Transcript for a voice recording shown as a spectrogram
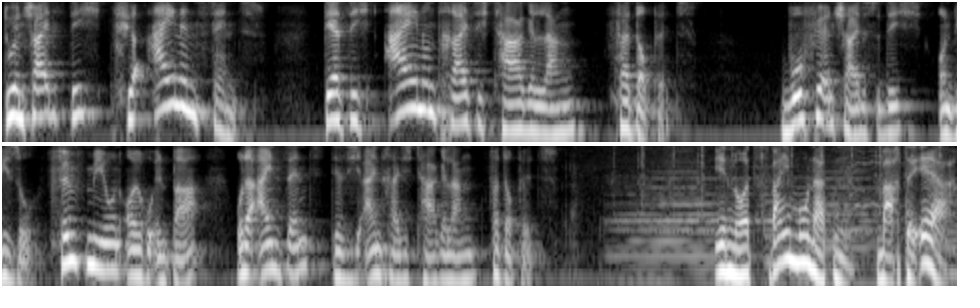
du entscheidest dich für einen Cent, der sich 31 Tage lang verdoppelt. Wofür entscheidest du dich und wieso? 5 Millionen Euro in Bar oder 1 Cent, der sich 31 Tage lang verdoppelt? In nur zwei Monaten machte er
